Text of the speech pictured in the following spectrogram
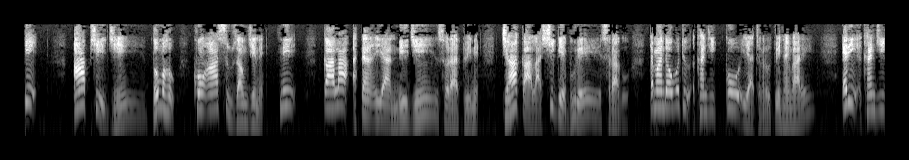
တစ်အားဖြည့်ခြင်းသို့မဟုတ်ခွန်အားစုဆောင်းခြင်းနဲ့နှစ် ကာလအတန်အရာနေခြင်းဆိုတာတွေ့နဲ့ဂျားကာလရှိခဲ့ဘူးတယ်ဆိုတာကိုတမန်တော်ဝတ္ထုအခန်းကြီး9အရာကျွန်တော်တို့တွေ့နိုင်ပါတယ်အဲ့ဒီအခန်းကြီး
